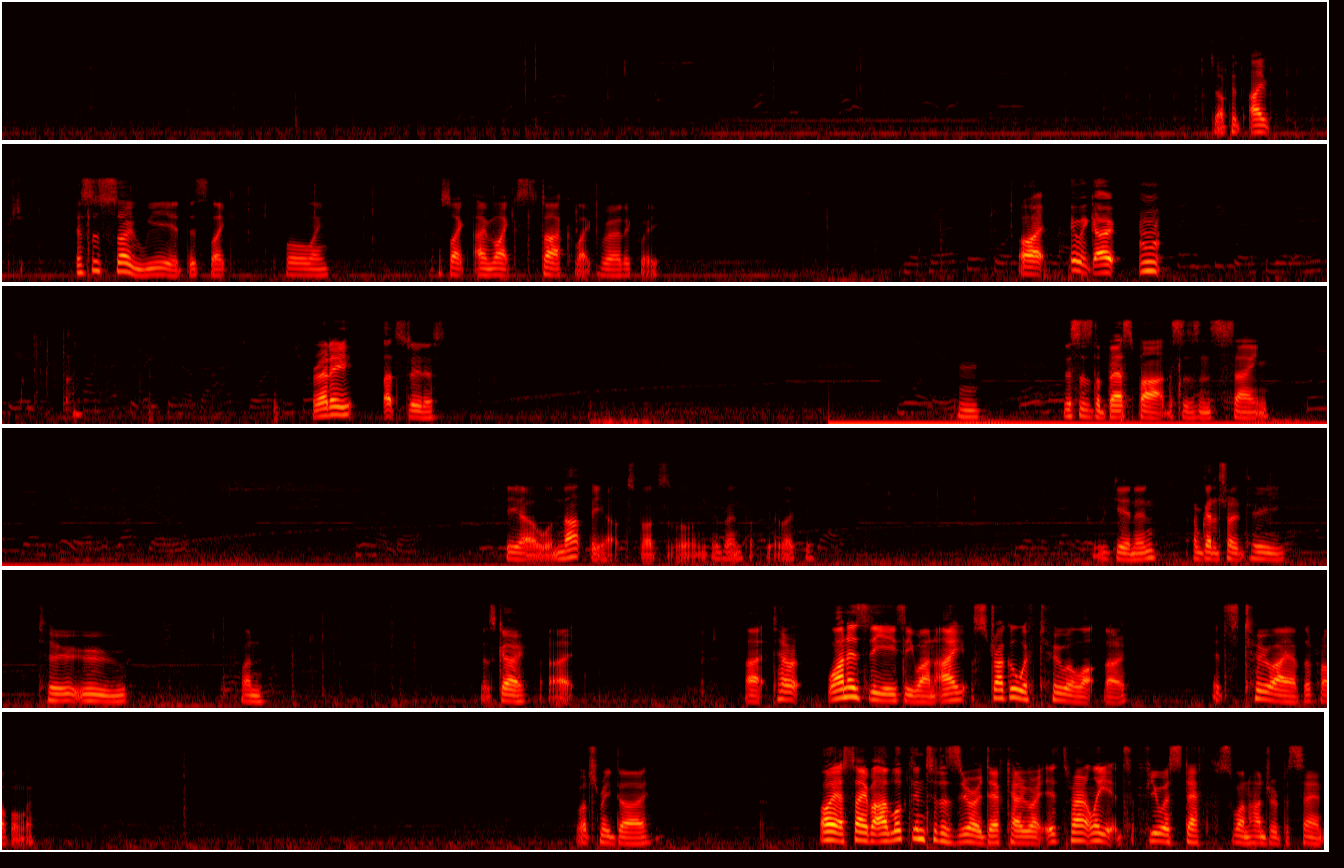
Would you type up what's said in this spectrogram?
Jump in. I. This is so weird. This like falling. It's like I'm like stuck like vertically. All right, here we go. Mm. Ready? Let's do this. Hmm. This is the best part. This is insane. Yeah, will not be responsible in the event of your lucky. Beginning. I'm gonna try three, two, one. Let's go. Alright. Alright, ter- one is the easy one. I struggle with two a lot though. It's two I have the problem with. Watch me die. Oh yeah, say, but I looked into the zero death category. It's apparently it's fewest deaths 100%.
